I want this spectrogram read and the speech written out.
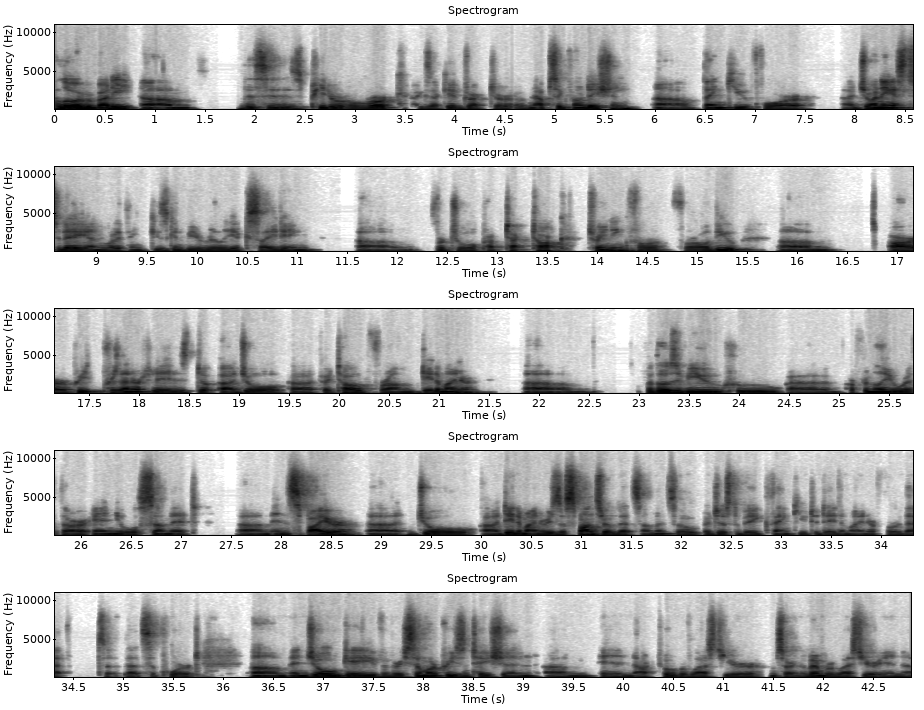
Hello, everybody. Um, this is Peter O'Rourke, Executive Director of NAPSG Foundation. Uh, thank you for uh, joining us today on what I think is going to be a really exciting um, virtual prep tech talk training for, for all of you. Um, our pre presenter today is Do uh, Joel uh, from Dataminr. Um, for those of you who uh, are familiar with our annual summit, um, Inspire. Uh, Joel, uh, Dataminr is a sponsor of that summit, so just a big thank you to Dataminr for that, that support. Um, and Joel gave a very similar presentation um, in October of last year, I'm sorry, November of last year in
